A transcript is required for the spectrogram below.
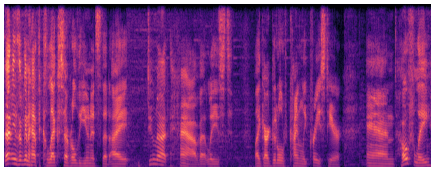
that means I'm going to have to collect several of the units that I do not have, at least, like our good old kindly priest here and hopefully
